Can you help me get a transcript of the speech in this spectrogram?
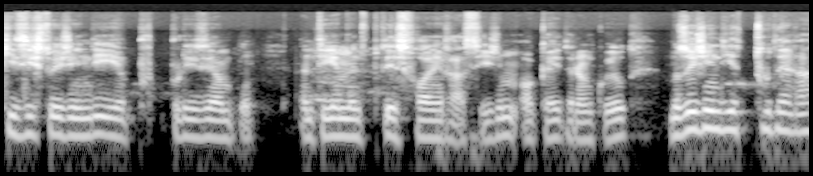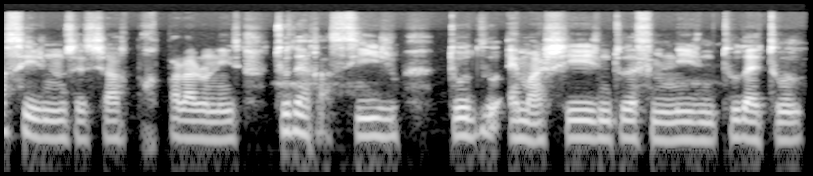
que existe hoje em dia, por, por exemplo, Antigamente podia-se falar em racismo, ok, tranquilo, mas hoje em dia tudo é racismo, não sei se já repararam nisso, tudo é racismo, tudo é machismo, tudo é feminismo, tudo é tudo.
